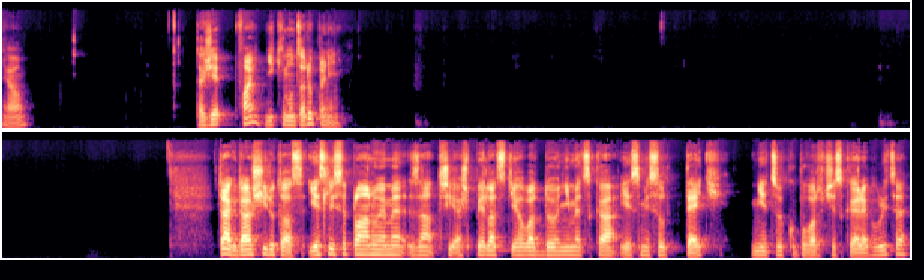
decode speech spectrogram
Jo? Takže fajn, díky moc za doplnění. Tak další dotaz. Jestli se plánujeme za 3 až 5 let stěhovat do Německa, je smysl teď něco kupovat v České republice?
